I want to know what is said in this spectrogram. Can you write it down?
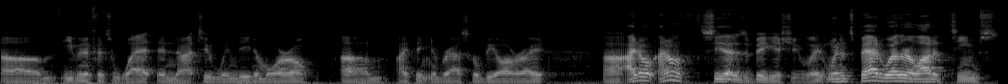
um, even if it's wet and not too windy tomorrow, um, I think Nebraska will be all right. Uh, I don't I don't see that as a big issue. When, when it's bad weather, a lot of teams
